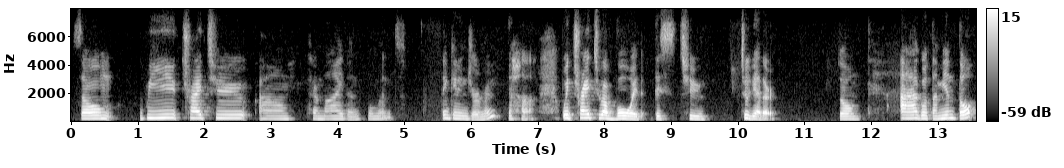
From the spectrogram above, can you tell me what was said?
So we try to um, vermeiden. Moment. Thinking in German. we try to avoid these two together. So, agotamiento,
